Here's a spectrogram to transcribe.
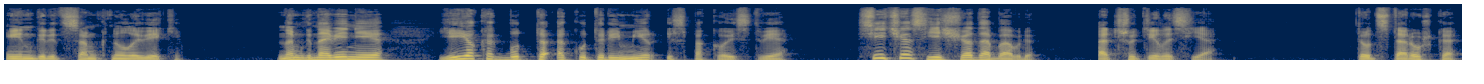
Ингрид сомкнула веки. На мгновение ее как будто окутали мир и спокойствие. «Сейчас еще добавлю», — отшутилась я. Тут старушка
